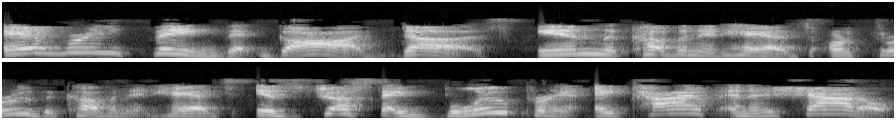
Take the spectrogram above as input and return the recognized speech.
Everything that God does in the covenant heads or through the covenant heads is just a blueprint, a type and a shadow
